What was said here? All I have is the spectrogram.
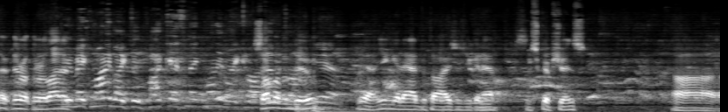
there, there, are, there are a lot Do you make money? Like, do podcasts make money? Like, uh, Some of them do. Yeah. yeah. You can get advertisers. You can have subscriptions. Uh,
